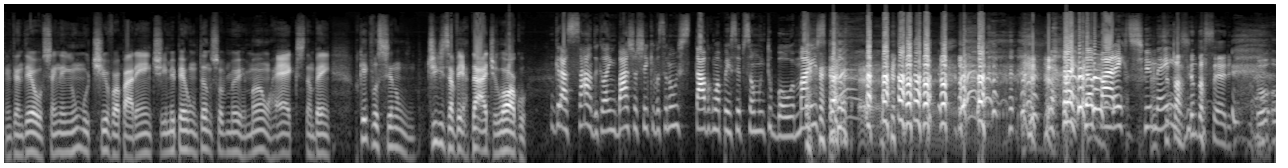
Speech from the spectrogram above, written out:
Entendeu? Sem nenhum motivo aparente. E me perguntando sobre meu irmão, Rex, também. Por que, que você não diz a verdade logo? Engraçado que lá embaixo eu achei que você não estava com uma percepção muito boa, mas. mas aparentemente. Você tá vendo a série. Ô,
